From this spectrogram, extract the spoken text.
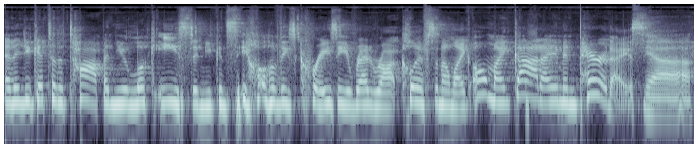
And then you get to the top and you look east and you can see all of these crazy red rock cliffs. And I'm like, oh my God, I am in paradise. Yeah.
